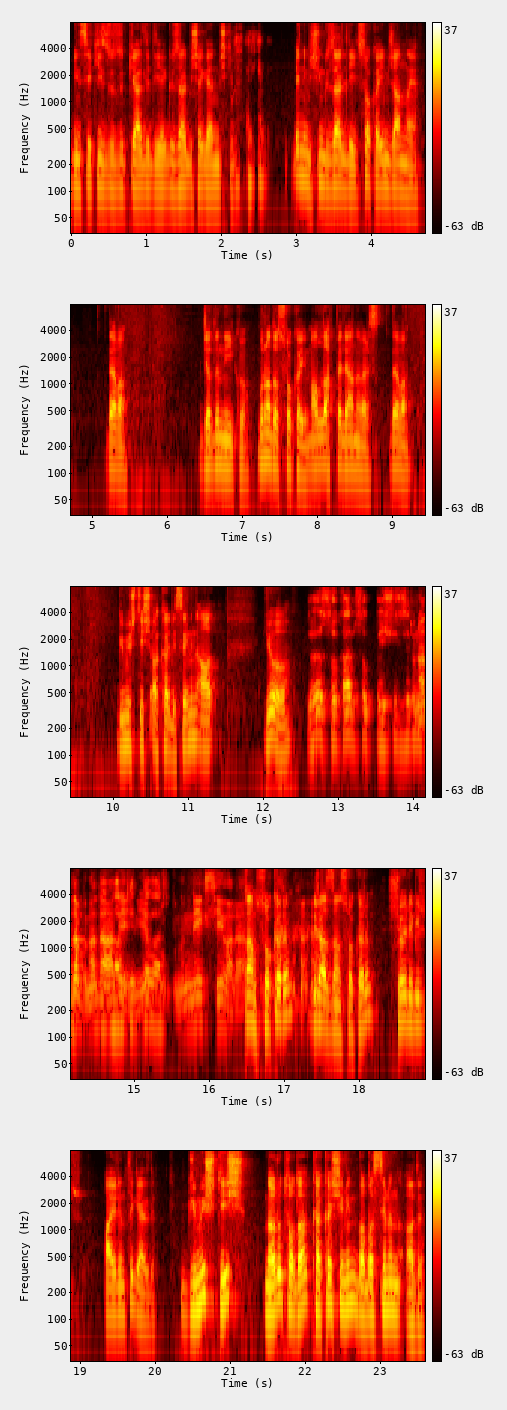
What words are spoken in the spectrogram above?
1800'lük geldi diye güzel bir şey gelmiş gibi. Benim için güzel değil. Sokayım Canla'ya. Devam. Cadı Niko. Buna da sokayım. Allah belanı versin. Devam. Gümüş diş Akali. Senin a... Yo. Yo sok abi sok 520. Buna da buna da abi. Markette Niye? var. Bunun ne eksiği var abi? Tamam sokarım. Birazdan sokarım. Şöyle bir ayrıntı geldi. Gümüş diş Naruto'da Kakashi'nin babasının adı.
